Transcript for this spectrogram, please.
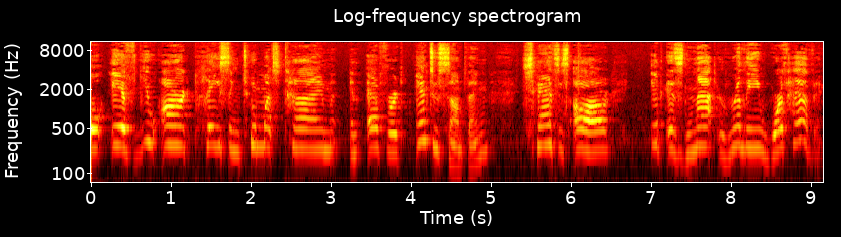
so if you aren't placing too much time and effort into something, chances are it is not really worth having.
